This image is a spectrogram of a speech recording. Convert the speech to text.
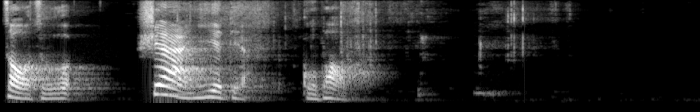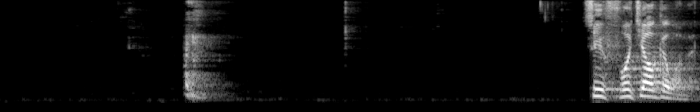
造作善业的果报。所以佛教给我们，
